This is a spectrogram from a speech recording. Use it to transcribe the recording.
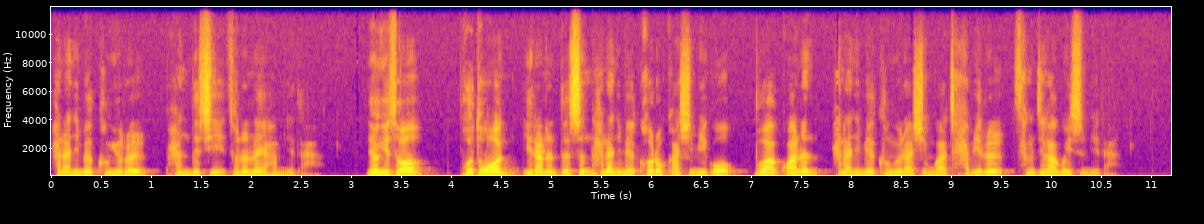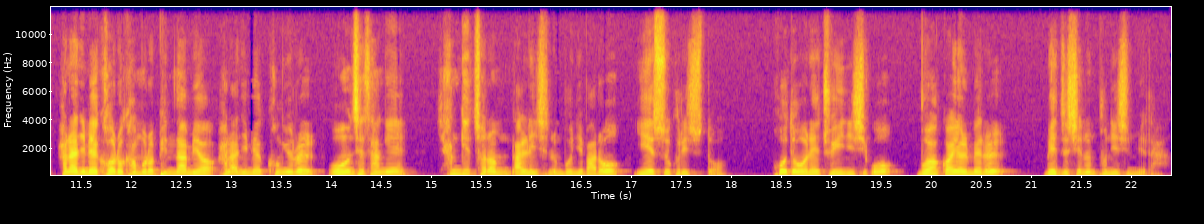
하나님의 긍휼을 반드시 드러내야 합니다. 여기서 포도원이라는 뜻은 하나님의 거룩하심이고 무화과는 하나님의 긍휼하심과 자비를 상징하고 있습니다. 하나님의 거룩함으로 빛나며 하나님의 긍휼을 온 세상에 향기처럼 날리시는 분이 바로 예수 그리스도 포도원의 주인이시고 무화과 열매를 맺으시는 분이십니다.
